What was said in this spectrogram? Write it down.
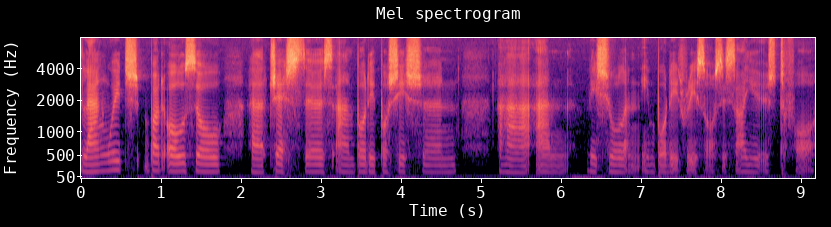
language, but also uh, gestures and body position uh, and visual and embodied resources are used for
